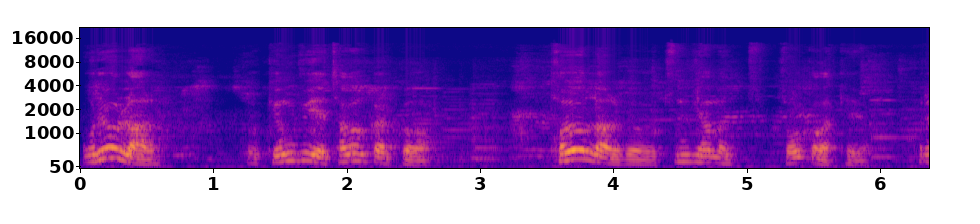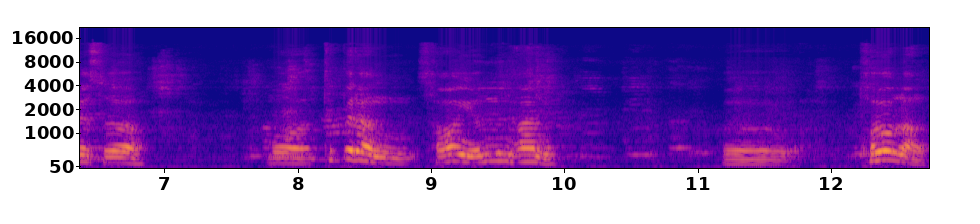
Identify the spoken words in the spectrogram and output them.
월요일 날 그 경주에 작업 갈 거 토요일 날 그 준비하면 좋을 것 같아요. 그래서 뭐 특별한 상황이 없는 한 그 토요일 날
